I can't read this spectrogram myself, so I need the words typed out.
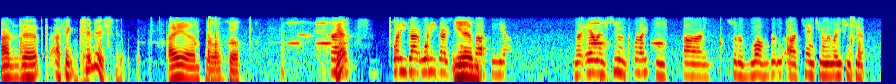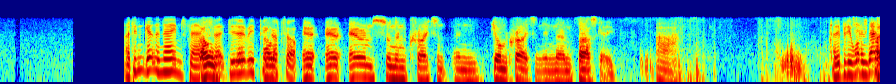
And uh, I think Tim is. I am also. Uh, Yeah. What do you guys What do you guys think Yeah. about the uh, the Aeryn Sun Crichton uh, sort of love uh, tension relationship? I didn't get the names there. Oh. so did anybody pick Oh, that up? A- A- Aeryn Sun and Crichton and John Crichton in um, Farscape. Ah. Anybody want And to that, I-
